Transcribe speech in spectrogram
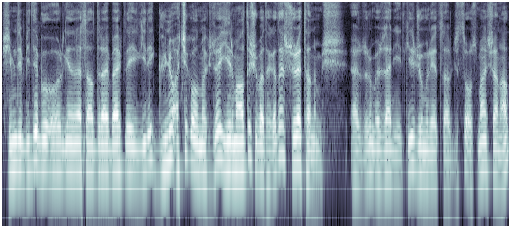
Şimdi bir de bu Orgeneral Saldıray Berk'le ilgili günü açık olmak üzere 26 Şubat'a kadar süre tanımış. Erzurum Özel Yetkili Cumhuriyet Savcısı Osman Şanal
